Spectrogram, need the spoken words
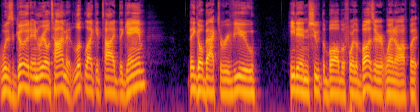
was good in real time. It looked like it tied the game. They go back to review. He didn't shoot the ball before the buzzer went off, but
